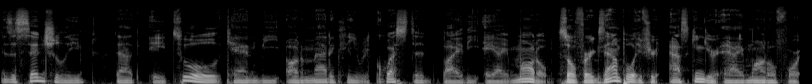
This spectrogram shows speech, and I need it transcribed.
is essentially that a tool can be automatically requested by the AI model. So for example, if you're asking your AI model for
